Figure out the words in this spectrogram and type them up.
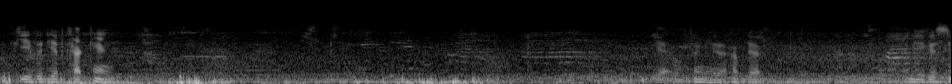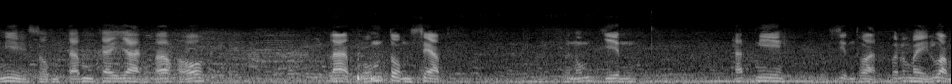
ลูกพี่เพื่อนเฮ็ดคักแห้ง นี้นะครับเดี๋ยวอันนี้ก็สิมีสมตำไก่ย่างปลาเผาลาบผมต้มแซ่บขนมจีนพัดมีลูกชิ้นทอดผลไม้ร่วม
